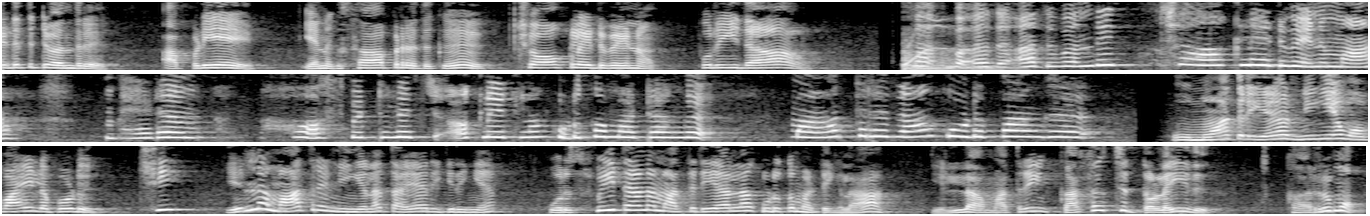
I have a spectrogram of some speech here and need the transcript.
எடுத்துட்டு வந்துரு. அப்படியே எனக்கு சாப்பிட்றதுக்கு சாக்லேட் வேணும். புரியுதா? அது வந்து சாக்லேட் வேணுமா? மேடம் ஹாஸ்பிட்டல்ல சாக்லேட்லாம் கொடுக்க மாட்டாங்க. மாத்திரை தான் கொடுப்பாங்க. உன் மாத்திரைய நீயே உன் வாயில போடு. சி என்ன மாத்திரை நீங்க எல்லாம் தயாரிக்கிறீங்க? ஒரு ஸ்வீட்டான மாத்திரையெல்லாம் கொடுக்க மாட்டீங்களா? எல்லா மாத்திரையும் கசச்சு தொலையுது. கருமம்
